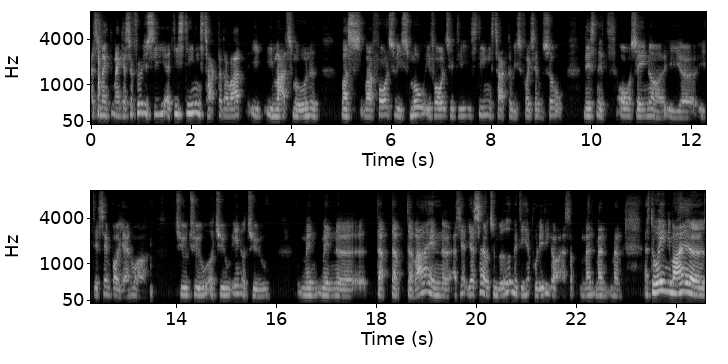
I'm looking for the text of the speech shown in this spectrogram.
altså man, man kan selvfølgelig sige, at de stigningstakter, der var i, i marts måned, var, var forholdsvis små i forhold til de stigningstakter, vi for eksempel så næsten et år senere i, øh, i december og januar 2020 og 2021. Men, men øh, der, der, der var en, øh, altså jeg, jeg sad jo til møde med de her politikere, altså man, man, man, altså det var egentlig meget øh,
